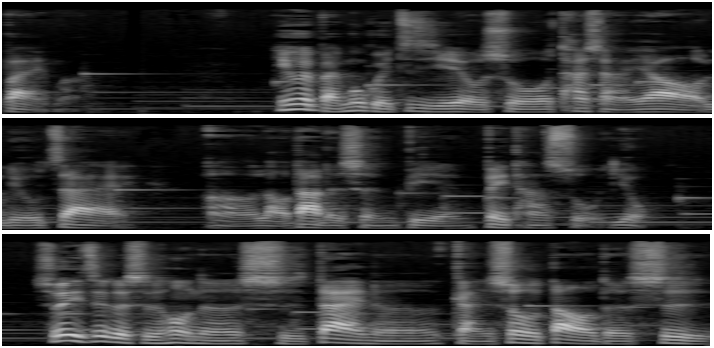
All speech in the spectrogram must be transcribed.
拜嘛，因为百目鬼自己也有说，他想要留在呃老大的身边，被他所用。所以这个时候呢，史代呢感受到的是，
